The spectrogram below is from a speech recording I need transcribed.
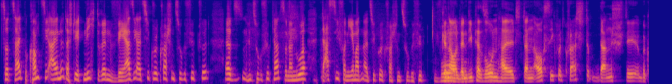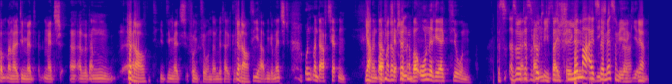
Zurzeit bekommt sie eine, da steht nicht drin, wer sie als Secret Crush hinzugefügt wird, äh, hinzugefügt hat, sondern nur, dass sie von jemandem als Secret Crush hinzugefügt wurde. Genau, und wenn die Person halt dann auch Secret crusht, dann bekommt man halt die Mat Match, äh, also dann äh, Genau. die, die Match-Funktion. Dann wird halt gesagt, Genau. sie haben gematcht. Und man darf chatten. ja, man darf man darf chatten, chatten. aber ohne Reaktion. Das, also, Man das ist wirklich das ist schlimmer als der Messenger. Ja, reagieren.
